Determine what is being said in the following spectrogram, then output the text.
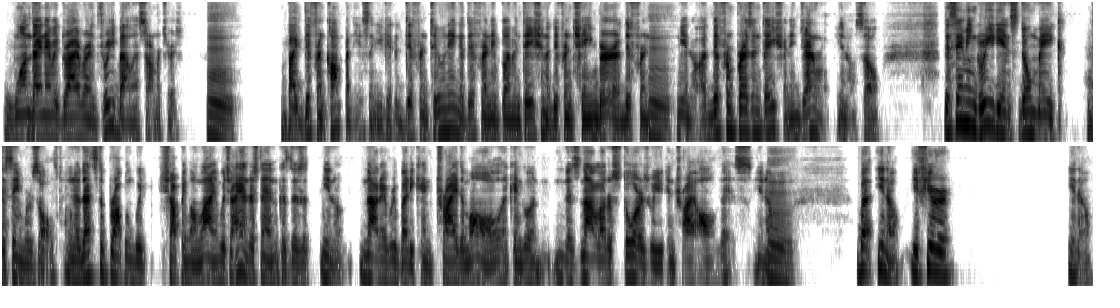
one dynamic driver and three balanced armatures Hmm. By different companies, and you get a different tuning, a different implementation, a different chamber, a different Hmm. you know, a different presentation in general. You know, so the same ingredients don't make the same result. You know, that's the problem with shopping online, which I understand because there's a you know, not everybody can try them all. and can go. There's not a lot of stores where you can try all this. You know Hmm. but you know if you're you know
